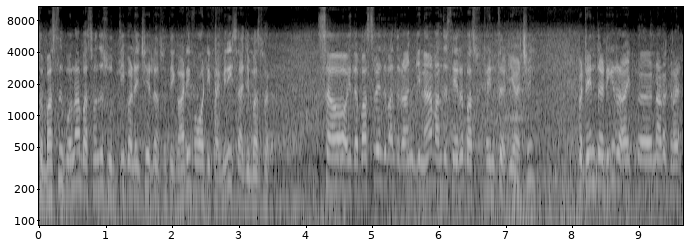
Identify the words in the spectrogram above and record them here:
ஸோ பஸ்ஸு போனால் பஸ் வந்து சுற்றி படைச்சு எல்லாம் சுற்றி காட்டி ஃபார்ட்டி ஃபைவ் மினிட்ஸ் ஆச்சு பஸ் வர. ஸோ இந்த பஸ்லேருந்து வந்து ரங்கினா வந்து சேர பஸ் டென் தேர்ட்டி ஆச்சு. இப்போ டென் தேர்ட்டிக்கு ரைட் நடக்கிறேன்.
